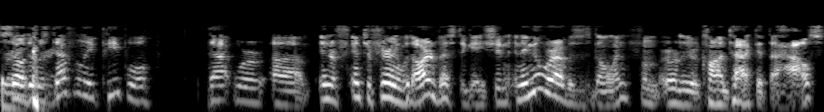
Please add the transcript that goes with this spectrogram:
Right, so there was right. definitely people that were, uh, inter- interfering with our investigation and they knew where I was going from earlier contact at the house.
